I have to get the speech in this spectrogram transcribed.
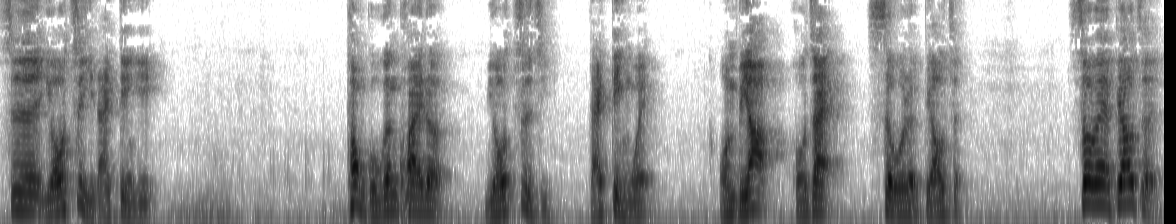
是由自己来定义，痛苦跟快乐由自己来定位。我们不要活在社会的标准，社会的标准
